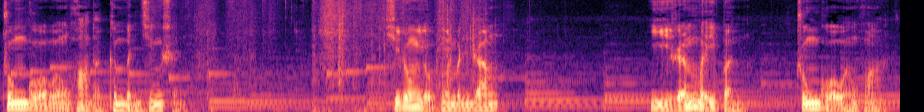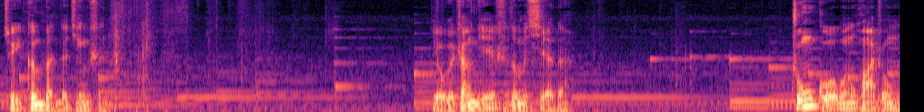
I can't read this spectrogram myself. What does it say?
中国文化的根本精神》，其中有篇文章“以人为本，中国文化最根本的精神”。有个章节是这么写的：中国文化中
